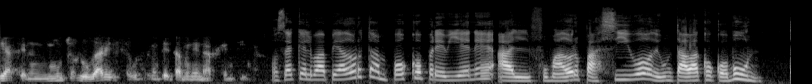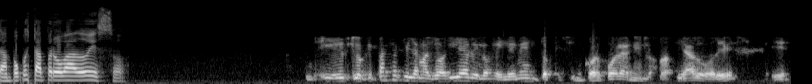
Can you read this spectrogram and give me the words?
se hacen en muchos lugares y seguramente también en Argentina. O sea que el vapeador tampoco previene al fumador pasivo de un tabaco común, tampoco está probado eso. Eh, lo que pasa es que la mayoría de los elementos que se incorporan en los vapeadores eh,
